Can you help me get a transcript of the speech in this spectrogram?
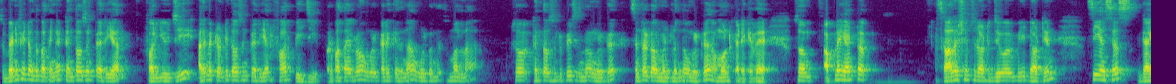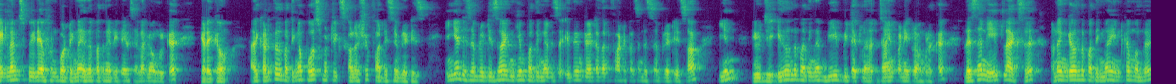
ஸோ பெனிஃபிட் வந்து பார்த்தீங்கன்னா ten thousand per year for UG அதேமாதிரி twenty thousand per year for PG ஒரு பத்தாயிரம் ரூபா உங்களுக்கு கிடைக்குதுன்னா உங்களுக்கு வந்து சும்மா இல்லை. ஸோ டென் தௌசண்ட் ருபீஸ் வந்து உங்களுக்கு சென்ட்ரல் கவர்மெண்ட்லேருந்து உங்களுக்கு அமௌண்ட் கிடைக்குது. So apply at scholarships dot GOV dot in CSS guidelines பிடிஎஃப்னு போட்டிங்கன்னா இதை பற்றின டீட்டெயில்ஸ் எல்லாமே உங்களுக்கு கிடைக்கும். அதுக்கு அடுத்தது பார்த்தீங்கன்னா post matric scholarship for disabilities இங்கே டிசபிலிட்டிஸாக இங்கேயும் பார்த்தீங்கன்னா இதுவும் கிரேட்டர் தன் ஃபார்ட்டி பர்சன்ட் டிசபிலிட்டிஸாக இன் யூஜி இது வந்து பார்த்தீங்கன்னா பி பிடெக்ல ஜாயின் பண்ணிக்கிறவங்களுக்கு லெஸ் தன் எயிட் லேக்ஸ் ஆனால் இங்கே வந்து பார்த்தீங்கன்னா இன்கம் வந்து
